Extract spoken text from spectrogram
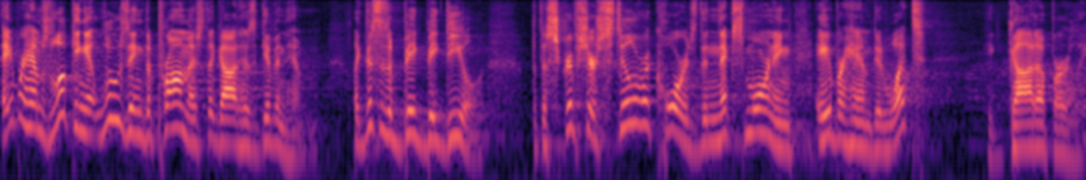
Abraham's looking at losing the promise that God has given him. Like this is a big, big deal. But the scripture still records the next morning, Abraham did what? He got up early.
